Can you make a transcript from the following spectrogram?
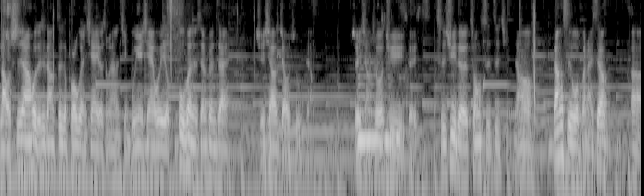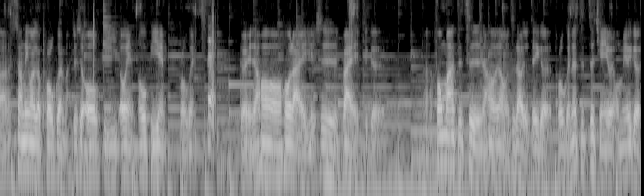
老师啊，或者是当这个 program 现在有什么样的进步，因为现在我也有部分的身份在学校教书这样，所以想说去对持续的充实自己，然后当时我本来是要。呃，上另外一个 program 嘛，就是 O P O M O P M program。对，对，然后后来也是拜这个呃风妈之赐，然后让我知道有这个 program。那之之前有我们有一个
